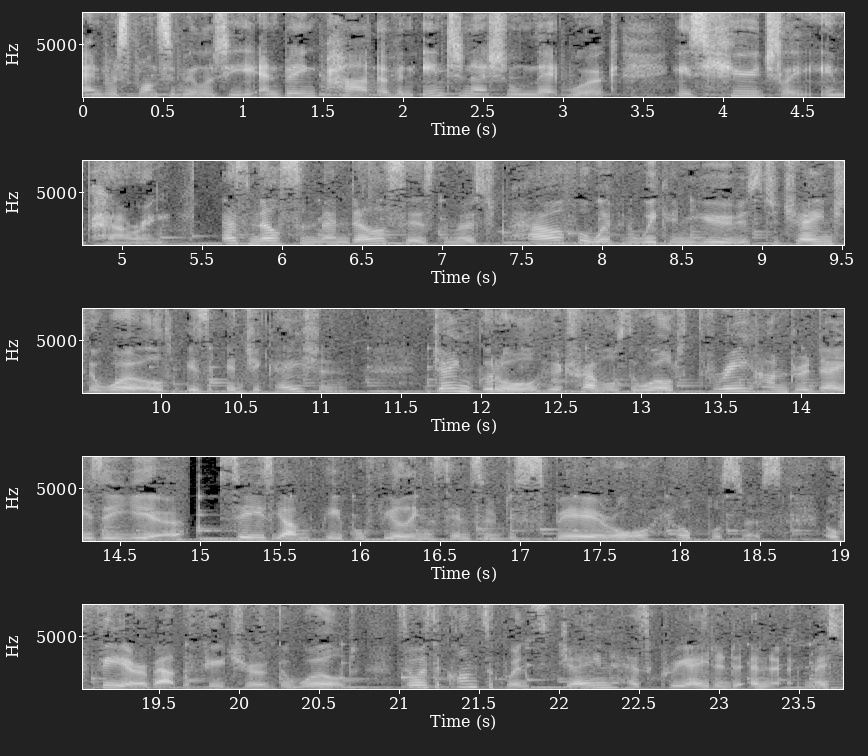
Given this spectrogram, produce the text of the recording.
and responsibility, and being part of an international network is hugely empowering. As Nelson Mandela says, the most powerful weapon we can use to change the world is education. Jane Goodall, who travels the world 300 days a year, sees young people feeling a sense of despair or helplessness or fear about the future of the world. So, as a consequence, Jane has created a most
